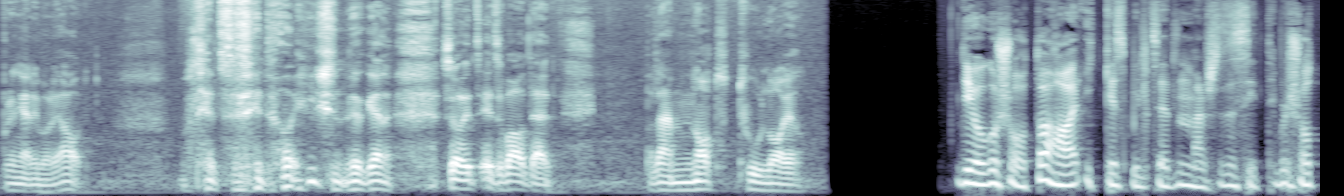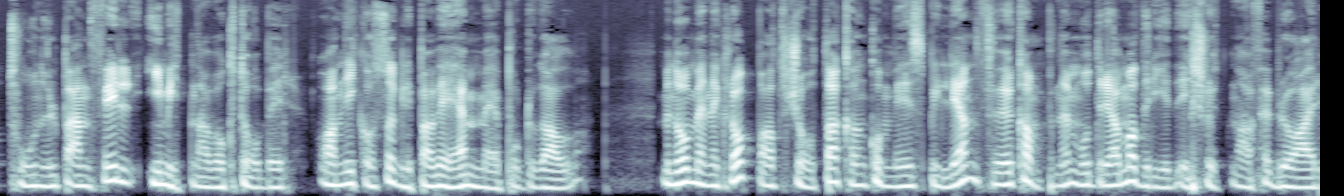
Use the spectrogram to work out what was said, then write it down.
bring anybody out. That's the situation. So it's, it's about that. But I'm not too loyal. Diogo Shota har ikke spilt siden Manchester City ble slått 2-0 på Anfield i midten av oktober, og han gikk også glipp av VM med Portugal. Men nå mener Klopp at Shota kan komme i spill igjen før kampene mot Real Madrid i slutten av februar.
